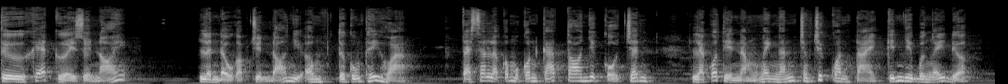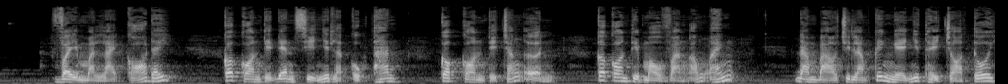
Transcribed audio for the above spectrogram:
Từ khẽ cười rồi nói Lần đầu gặp chuyện đó như ông tôi cũng thấy hoảng. Tại sao lại có một con cá to như cổ chân Là có thể nằm ngay ngắn trong chiếc quan tài kín như bưng ấy được? Vậy mà lại có đấy. Có con thì đen xì như là cục than, Có con thì trắng ẩn Có con thì màu vàng óng ánh. Đảm bảo chỉ làm cái nghề như thầy trò tôi,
